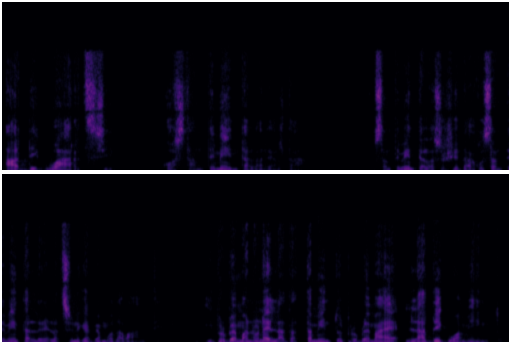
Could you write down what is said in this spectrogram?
adeguarsi costantemente alla realtà, costantemente alla società, costantemente alle relazioni che abbiamo davanti. Il problema non è l'adattamento, il problema è l'adeguamento,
